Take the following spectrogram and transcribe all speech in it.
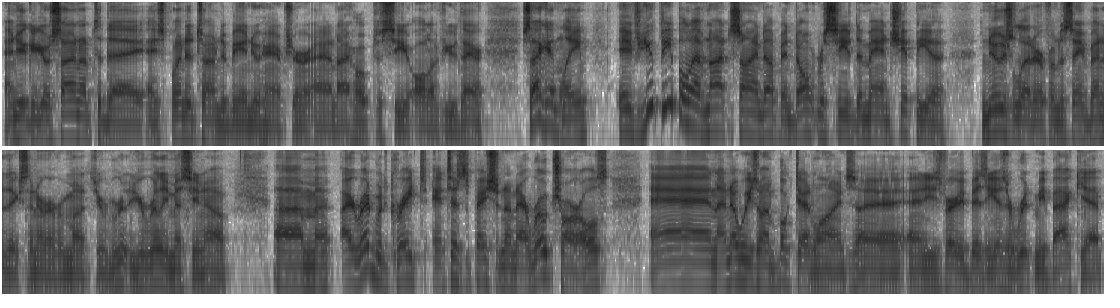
and you can go sign up today. A splendid time to be in New Hampshire, and I hope to see all of you there. Secondly, if you people have not signed up and don't receive the Mancipia newsletter from the St. Benedict Center every month, you're really, you're really missing out. Um, I read with great anticipation, and I wrote Charles, and I know he's on book deadlines, uh, and he's very busy. He hasn't written me back yet.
